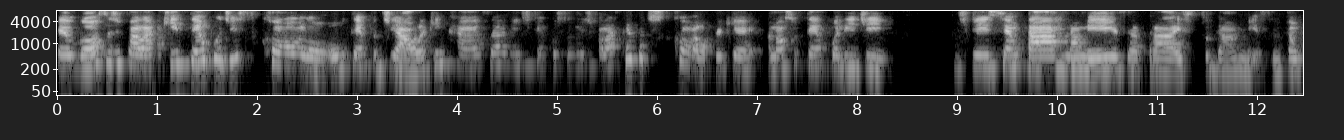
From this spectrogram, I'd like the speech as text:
Eu gosto de falar aqui tempo de escola ou tempo de aula. Aqui em casa a gente tem o costume de falar tempo de escola, porque é o nosso tempo ali de, de sentar na mesa para estudar mesmo. Então,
